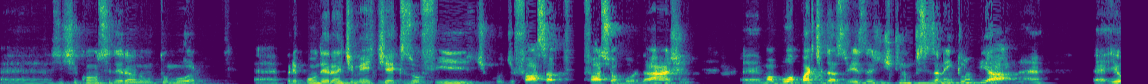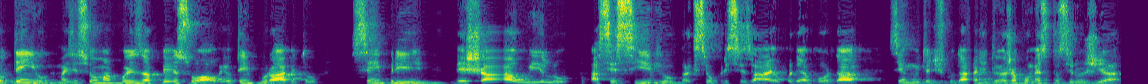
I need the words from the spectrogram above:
é, a gente considerando um tumor é, preponderantemente exofítico, de fácil, fácil abordagem, é, uma boa parte das vezes a gente não precisa nem clampear, né? É, eu tenho, mas isso é uma coisa pessoal, eu tenho por hábito sempre deixar o hilo acessível para que se eu precisar eu poder abordar sem muita dificuldade. Então eu já começo a cirurgia,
